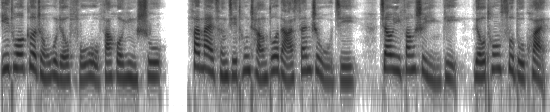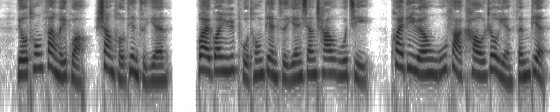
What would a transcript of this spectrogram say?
依托各种物流服务发货运输。贩卖层级通常多达三至五级，交易方式隐蔽，流通速度快，流通范围广。上头电子烟外观与普通电子烟相差无几，快递员无法靠肉眼分辨。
